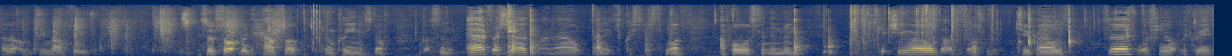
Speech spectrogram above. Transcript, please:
And on to non-food. So start with household and cleaning stuff. Got some air freshener, ran out, and it's Christmas one. Apple cinnamon. Kitchen roll, that's off two pounds. Surf washing up liquid,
